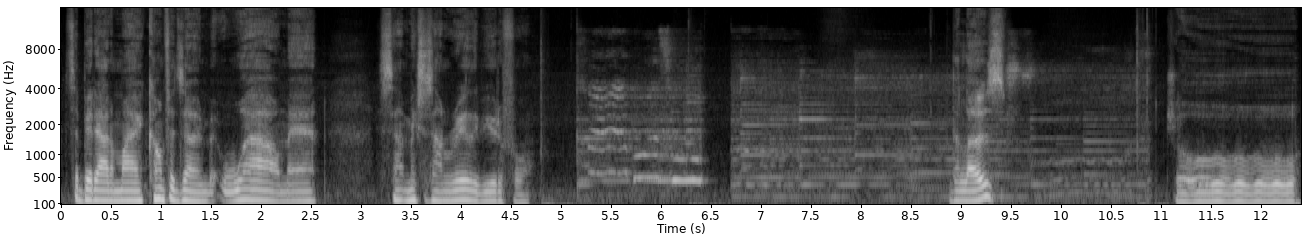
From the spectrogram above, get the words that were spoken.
It's a bit out of my comfort zone, but wow, man. Sound, makes it sound really beautiful. The lows. Sure.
